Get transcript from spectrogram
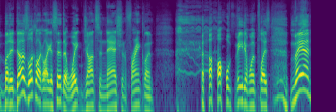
but it does look like, like I said, that Wake, Johnston, Nash, and Franklin all meet in one place. Man,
